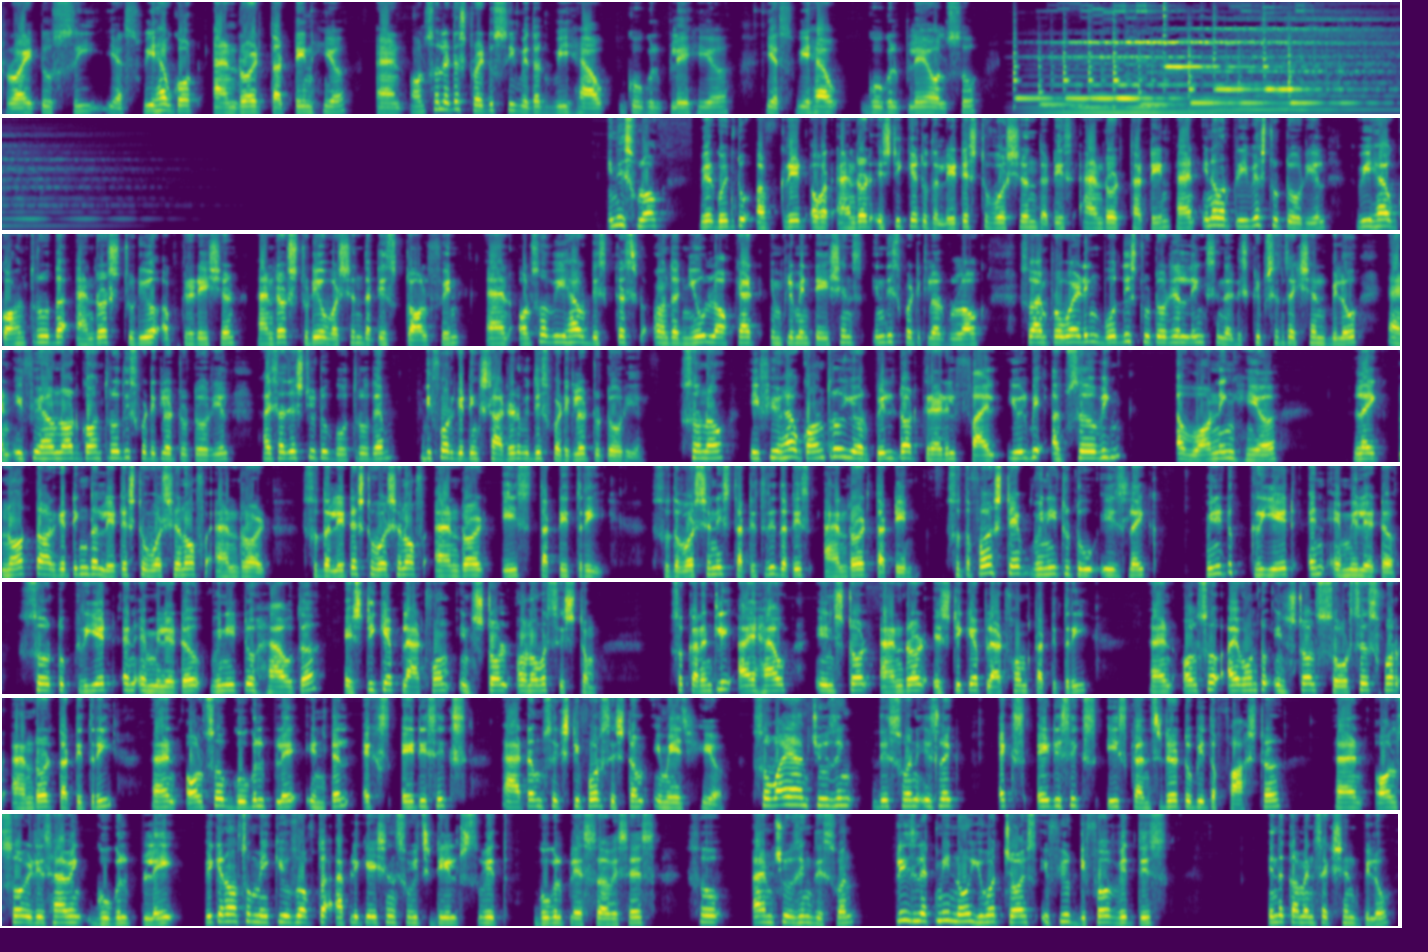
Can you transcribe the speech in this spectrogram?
try to see. Yes we have got android 13 here. And also let us try to see whether we have google play here. Yes we have google play also. In this vlog we are going to upgrade our Android SDK to the latest version that is Android 13 and in our previous tutorial we have gone through the Android Studio upgradation Android Studio version that is Dolphin. And also we have discussed on the new Logcat implementations in this particular blog so I'm providing both these tutorial links in the description section below. And if you have not gone through this particular tutorial I suggest you to go through them before getting started with this particular tutorial. So now if you have gone through your build.gradle file you will be observing a warning here like not targeting the latest version of Android. So the latest version of Android is 33. So the version is 33 that is Android 13. So the first step we need to do is like we need to create an emulator. So to create an emulator we need to have the SDK platform installed on our system. So currently I have installed Android SDK platform 33 and also I want to install sources for Android 33 and also Google Play Intel x86 Atom 64 system image here. So why I am choosing this one is like x86 is considered to be the faster and also it is having Google Play. We can also make use of the applications which deals with Google Play services. So I am choosing this one Please let me know your choice if you differ with this in the comment section below.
